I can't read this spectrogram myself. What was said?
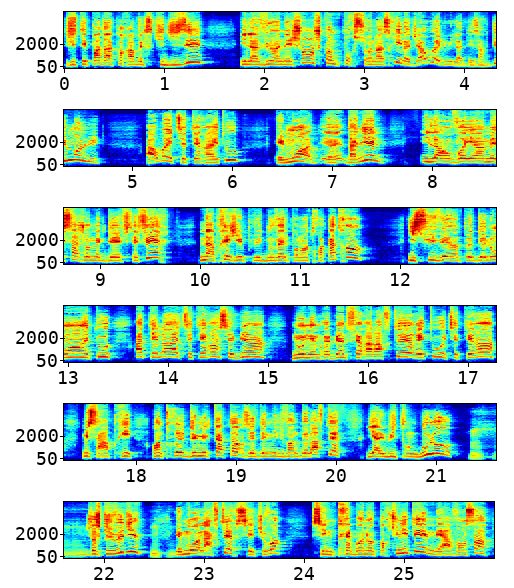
J'étais pas d'accord avec ce qu'il disait. Il a vu un échange, comme pour sur Nasri. Il a dit, ah ouais, lui, il a des arguments, lui. Ah ouais, etc. et tout. Et moi, Daniel, il a envoyé un message au mec de FCFR, mais après, j'ai plus de nouvelles pendant 3-4 ans. Il suivait un peu de loin et tout. Ah, t'es là, etc. C'est bien. Nous, on aimerait bien te faire à l'after et tout, etc. Mais ça a pris entre 2014 et 2022 l'after. Il y a 8 ans de boulot. Mhm. Tu vois ce que je veux dire? Mhm. Et moi, l'after, c'est, tu vois, c'est une très bonne opportunité. Mais avant ça,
